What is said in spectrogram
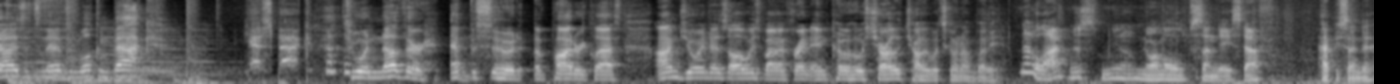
guys? It's Nevs, and welcome back. Yes, back to another episode of Pottery Class. I'm joined, as always, by my friend and co-host Charlie. Charlie, what's going on, buddy? Not a lot, just you know, normal Sunday stuff. Happy Sunday.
